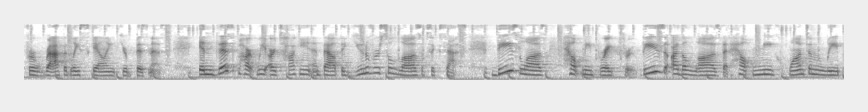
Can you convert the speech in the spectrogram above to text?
for rapidly scaling your business. In this part, we are talking about the universal laws of success. These laws help me break through. These are the laws that help me quantum leap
